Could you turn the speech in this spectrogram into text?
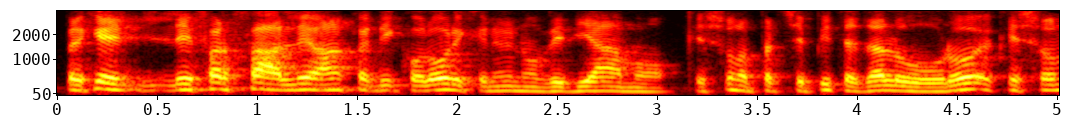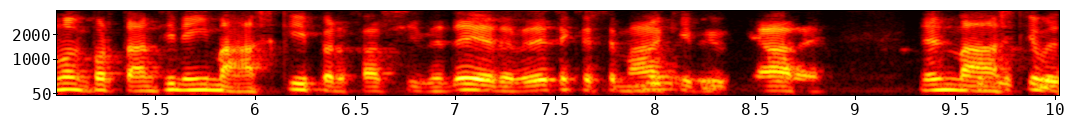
perché le farfalle hanno anche dei colori che noi non vediamo, che sono percepite da loro e che sono importanti nei maschi per farsi vedere. Vedete queste marche più chiare nel maschio. Le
